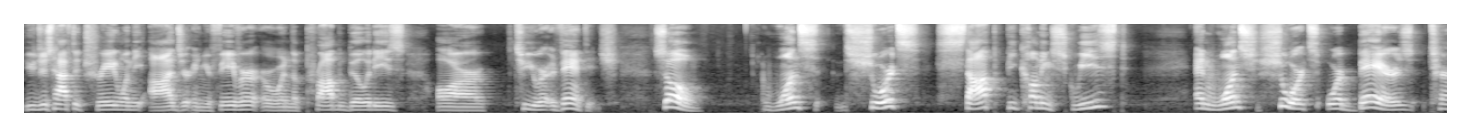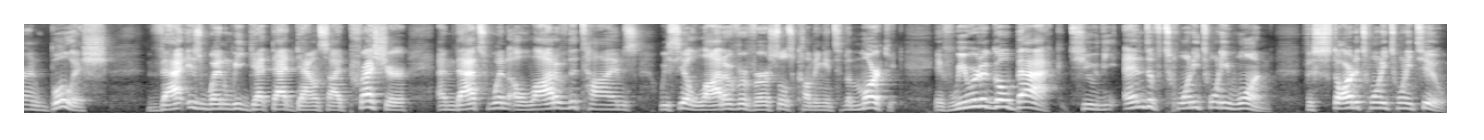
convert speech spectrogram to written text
You just have to trade when the odds are in your favor or when the probabilities are to your advantage. So once shorts stop becoming squeezed. And once shorts or bears turn bullish, that is when we get that downside pressure. And that's when a lot of the times we see a lot of reversals coming into the market. If we were to go back to the end of 2021, the start of 2022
